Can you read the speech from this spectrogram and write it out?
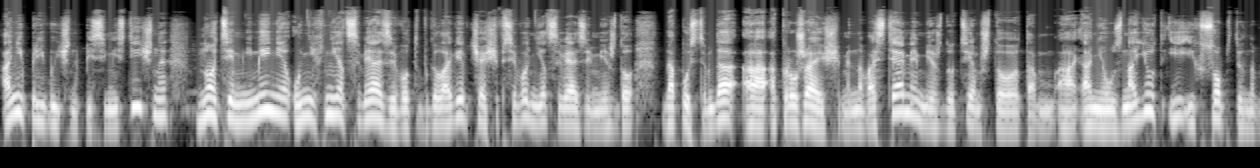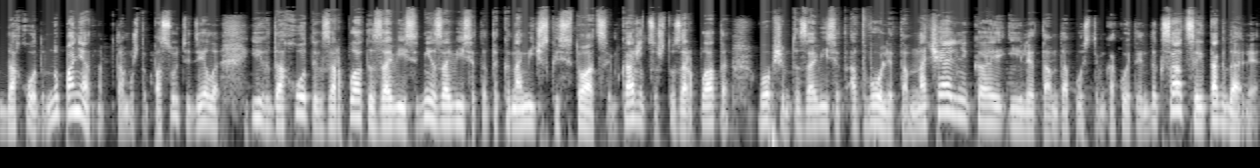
они привычно пессимистичны, но, тем не менее, у них нет связи, вот в голове чаще всего нет связи между, допустим, да, а, окружающими новостями, между тем, что там а, они узнают, и их собственным доходом. Ну, понятно, понятно, потому что, по сути дела, их доход, их зарплата зависит, не зависит от экономической ситуации. Им кажется, что зарплата, в общем-то, зависит от воли там начальника или там, допустим, какой-то индексации и так далее.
